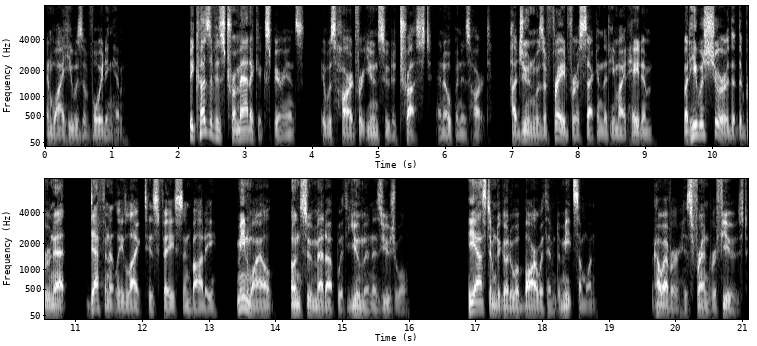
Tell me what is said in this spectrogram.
and why he was avoiding him. Because of his traumatic experience, it was hard for Yunsu to trust and open his heart. Hajun was afraid for a second that he might hate him, but he was sure that the brunette definitely liked his face and body. Meanwhile, Unsu met up with Yuman as usual. He asked him to go to a bar with him to meet someone. However, his friend refused.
